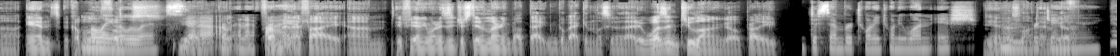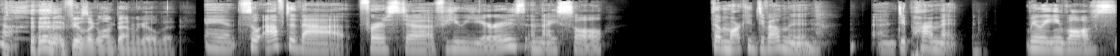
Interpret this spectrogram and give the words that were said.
uh, and a couple Melina of folks Lewis Yeah. from NFI. from NFI. Um, if anyone is interested in learning about that, you can go back and listen to that. It wasn't too long ago, probably. December 2021 ish. Yeah, that was a Mm, long For time ago. January. yeah, it feels like a long time ago, but and so after that first uh, few years, and I saw the market development uh, department really involves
